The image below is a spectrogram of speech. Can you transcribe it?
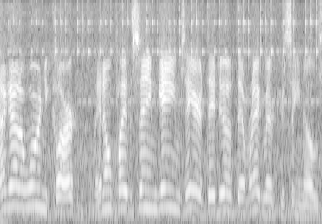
I gotta warn you, Clark. They don't play the same games here as they do at them regular casinos.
